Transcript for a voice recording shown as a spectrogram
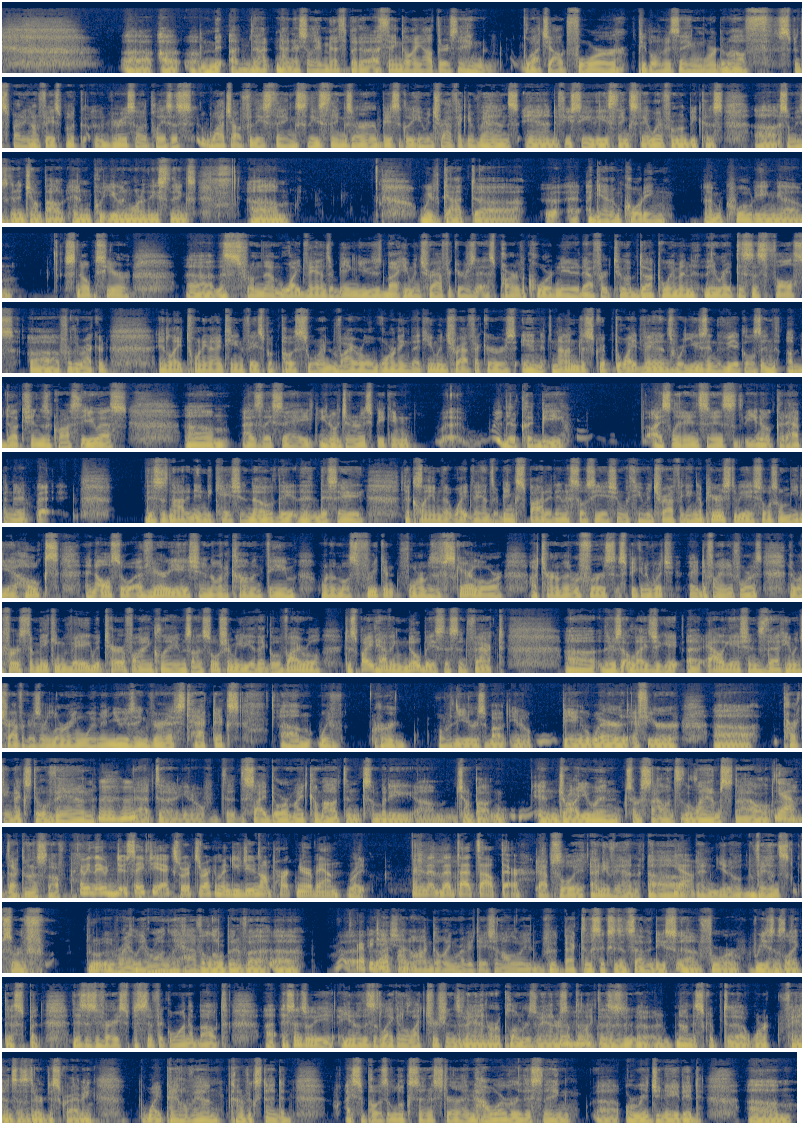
uh, a, a, a not not necessarily a myth, but a, thing going out there saying, watch out for people have been saying word of mouth. It's been spreading on Facebook and various other places. Watch out for these things. These things are basically human trafficking vans, and if you see these things, stay away from them because uh, somebody's going to jump out and put you in one of these things. Um, we've got uh, again. I'm quoting. I'm quoting um, Snopes here. Uh, this is from them. White vans are being used by human traffickers as part of a coordinated effort to abduct women. They rate this as false, uh, for the record. In late 2019, Facebook posts went viral warning that human traffickers in nondescript white vans were using the vehicles in abductions across the U.S. Um, as they say, you know, generally speaking, uh, there could be isolated incidents, you know, could happen to uh, this is not an indication, though. They, they, they, say the claim that white vans are being spotted in association with human trafficking appears to be a social media hoax and also a variation on a common theme, one of the most frequent forms of scare lore, a term that refers, speaking of which, they define it for us, that refers to making vague but terrifying claims on social media that go viral despite having no basis in fact. Uh, there's uh, allegations that human traffickers are luring women using various tactics. Um, we've heard over the years about, you know, being aware if you're uh, parking next to a van mm-hmm. that uh, you know the, the, side door might come out and somebody um, jump out and, and draw you in, sort of silence of the lamb style, uh, yeah. Uh, that kind of stuff. I mean, they do, safety experts recommend you do not park near a van. Right. I mean that, that that's out there. Absolutely, any van. Uh, yeah. And you know, vans sort of rightly or wrongly have a little bit of a, a uh, reputation, an ongoing reputation all the way back to the 60s and 70s uh, for reasons like this. But this is a very specific one about uh, essentially, you know, this is like an electrician's van or a plumber's van or something mm-hmm. like this. this is nondescript uh, work vans, as they're describing, white panel van, kind of extended. I suppose it looks sinister, and however this thing uh, originated, um,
